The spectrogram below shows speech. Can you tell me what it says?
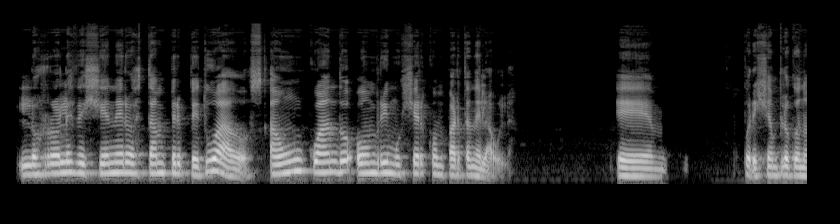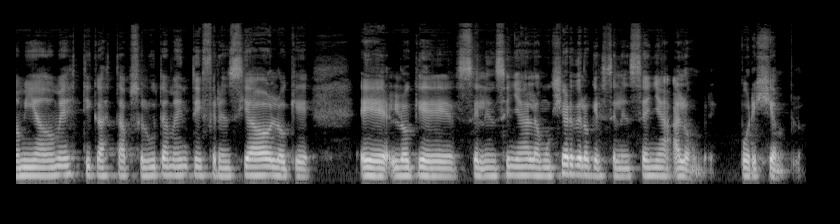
los roles de género están perpetuados, aun cuando hombre y mujer compartan el aula. Em, por ejemplo, economía doméstica está absolutamente diferenciado lo que, eh, lo que se le enseña a la mujer de lo que se le enseña al hombre, por ejemplo.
